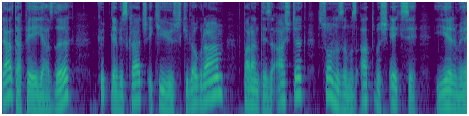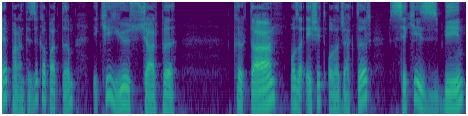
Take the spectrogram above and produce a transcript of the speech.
delta P'yi yazdık. Kütlemiz kaç? 200 kilogram. Parantezi açtık. Son hızımız 60 eksi 20 parantezi kapattım. 200 çarpı 40'tan o da eşit olacaktır. 8000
